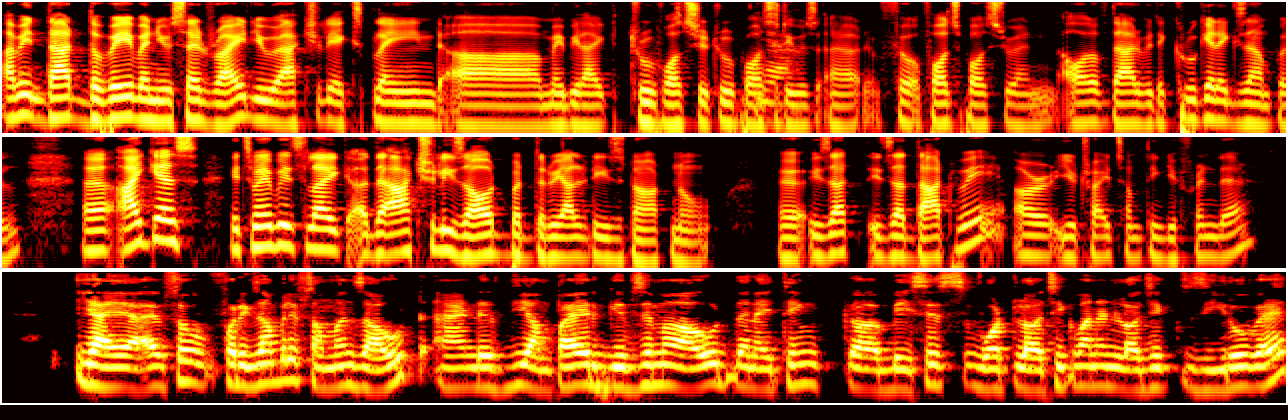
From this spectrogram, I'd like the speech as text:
I mean that the way when you said right, you actually explained uh, maybe like true positive, true positives, uh, f- false positive, and all of that with a crooked example. Uh, I guess it's maybe it's like uh, the actually is out, but the reality is not. No, uh, is that is that that way, or you tried something different there? Yeah, yeah. So, for example, if someone's out and if the umpire gives him a out, then I think uh, basis what logic one and logic zero were,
